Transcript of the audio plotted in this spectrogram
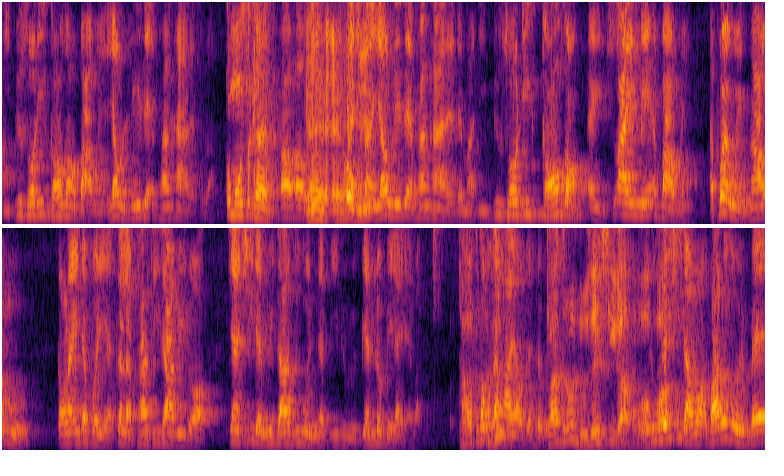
ဒီပြူစော်ဒီခေါင်းဆောင်အပါဝင်အယောက်40အဖမ်းခံရတယ်ဆိုတာကမွန်စကန်ဟုတ်ဟုတ်အဲအဲဟုတ်ပြီအဲ့ဒီမှာအယောက်40အဖမ်းခံရတဲ့တဲမှာဒီပြူစော်ဒီခေါင်းဆောင်အဲ့လှိုင်မင်းအပါဝင်အဖွဲ့ဝင်9ဦးကိုတော်လိုင်းတပ်ဖွဲ့တွေကဆက်လက်ဖမ်းဆီးထားပြီးတော့ကြန့်ရှိတဲ့မိသားစုဝင်တွေနဲ့ပြည်သူတွေပြန်လွတ်ပေးလိုက်တယ်ဗျ ဒါသူတို့35ယောက်ပြန်လွတ်ပေးဒါသူတို့လူစိတ်ရှိတာဗောလူကွာလေးရှိတာပေါ့အဘတို့ဆိုရင်ဘယ်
